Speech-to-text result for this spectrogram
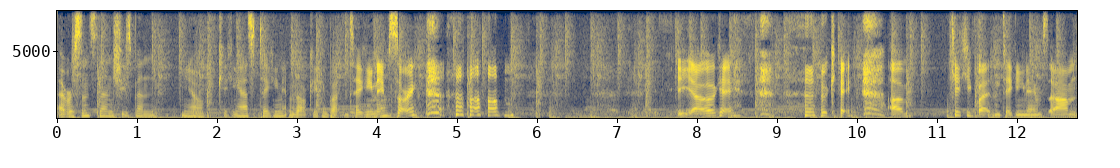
ever since then she's been you know kicking ass and taking names well kicking butt and taking names sorry. Um, yeah, okay. okay. Um, kicking butt and taking names. Um,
